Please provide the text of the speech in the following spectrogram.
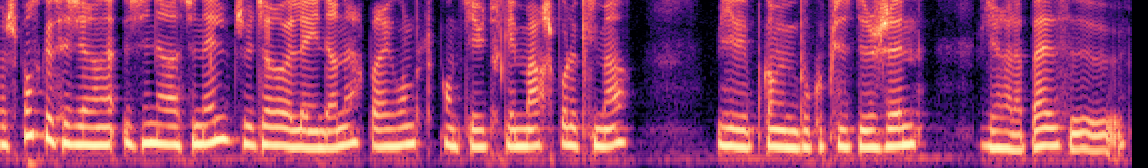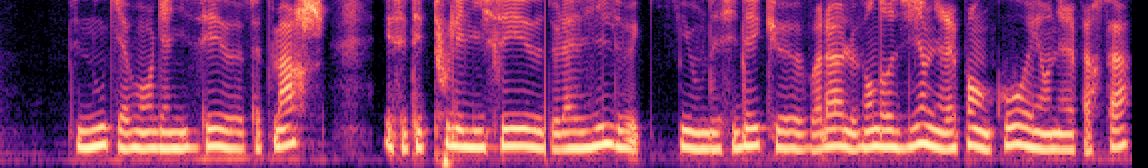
Je pense que c'est générationnel. Je veux dire, l'année dernière, par exemple, quand il y a eu toutes les marches pour le climat, il y avait quand même beaucoup plus de jeunes. Je veux dire, à la base, euh, c'est nous qui avons organisé euh, cette marche. Et c'était tous les lycées euh, de la ville qui ont décidé que, voilà, le vendredi, on n'irait pas en cours et on irait faire ça.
